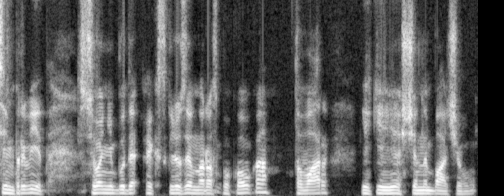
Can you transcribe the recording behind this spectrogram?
Всім привіт! Сьогодні буде ексклюзивна розпаковка товар, який я ще не бачив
